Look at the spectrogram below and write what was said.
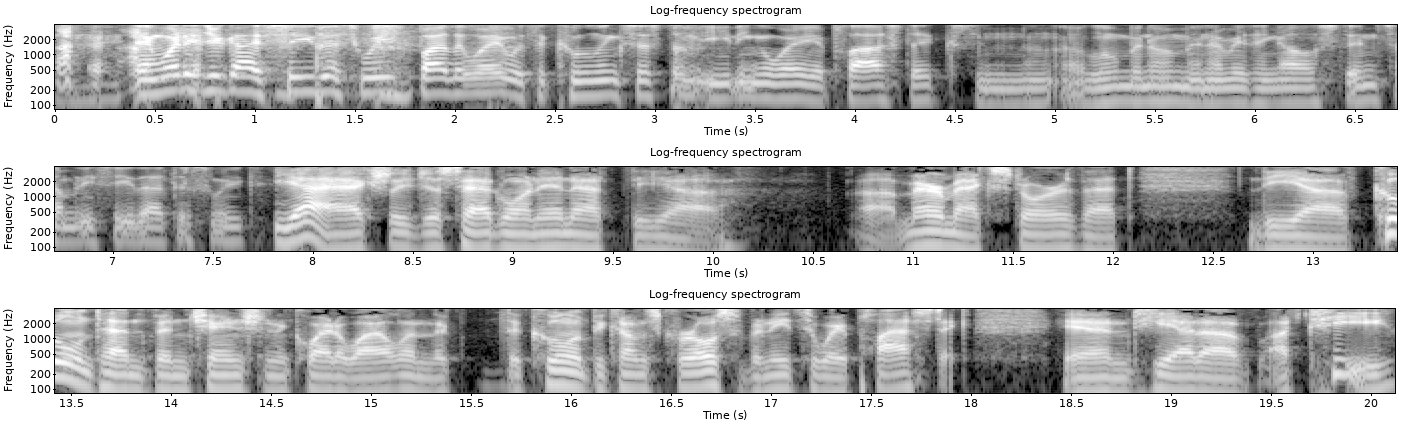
and what did you guys see this week, by the way, with the cooling system eating away at plastics and aluminum and everything else? Didn't somebody see that this week? Yeah, I actually just had one in at the uh, uh, Merrimack store that the uh, coolant hadn't been changed in quite a while, and the, the coolant becomes corrosive and eats away plastic. And he had a, a T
